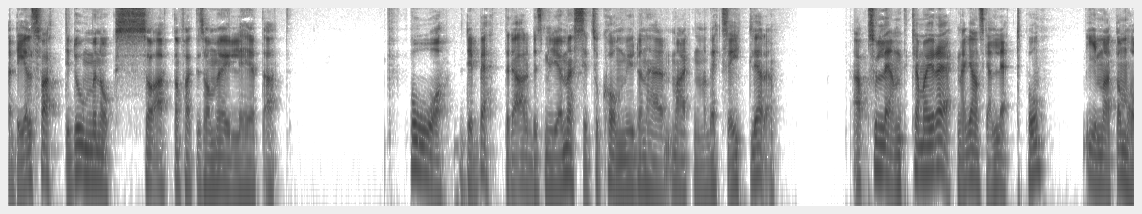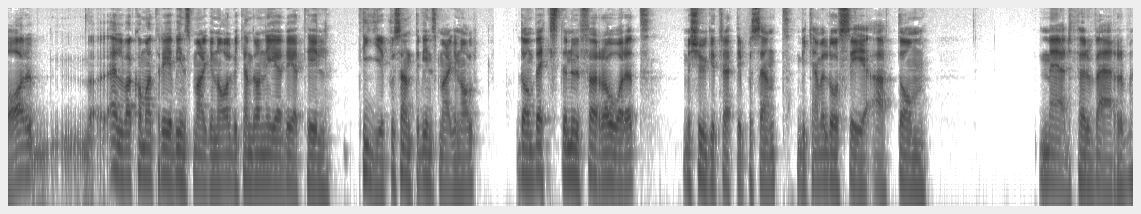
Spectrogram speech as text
ja, dels fattigdom men också att de faktiskt har möjlighet att få det bättre arbetsmiljömässigt så kommer ju den här marknaden att växa ytterligare. Absolent kan man ju räkna ganska lätt på. I och med att de har 11,3 vinstmarginal. Vi kan dra ner det till 10% i vinstmarginal. De växte nu förra året med 20-30. Vi kan väl då se att de med förvärv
